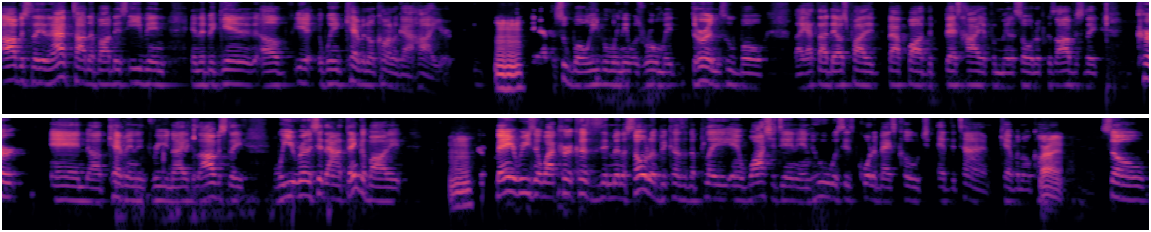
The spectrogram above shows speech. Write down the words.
obviously, and I've talked about this even in the beginning of when Kevin O'Connell got hired. Mm-hmm. At the Super Bowl, even when it was rumored during the Super Bowl, like I thought that was probably by far the best hire for Minnesota because obviously Kurt and uh, Kevin is reunited. Because obviously, when you really sit down and think about it, mm-hmm. the main reason why Kirk Cousins is in Minnesota because of the play in Washington and who was his quarterbacks coach at the time, Kevin O'Connell. Right. So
